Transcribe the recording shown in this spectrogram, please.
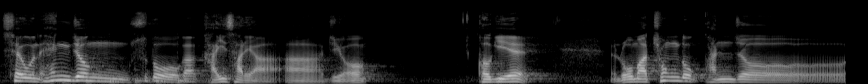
세운 행정 수도가 가이사랴지요. 거기에 로마 총독 관저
